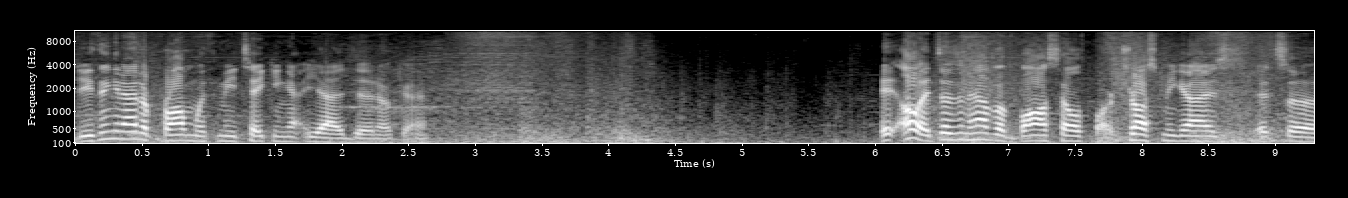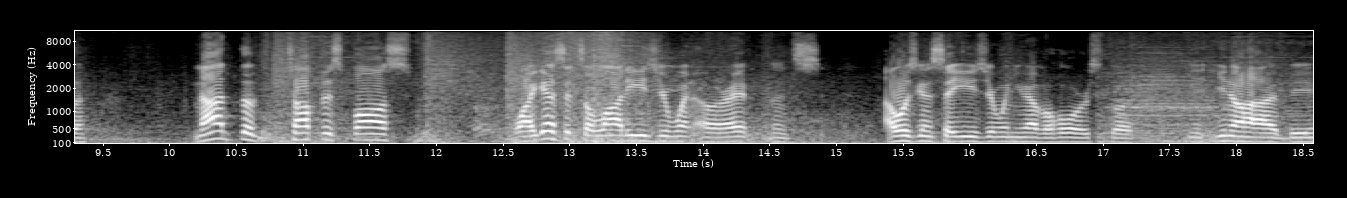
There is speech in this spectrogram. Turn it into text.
Do you think it had a problem with me taking... It? Yeah, it did. Okay. It, oh, it doesn't have a boss health bar. Trust me, guys. It's a... Not the toughest boss, well, I guess it's a lot easier when... Alright, it's... I was going to say easier when you have a horse, but you know how it'd be.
